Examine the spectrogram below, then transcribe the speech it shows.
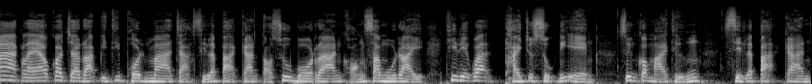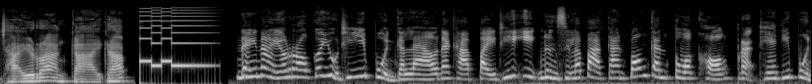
มากแล้วก็จะรับอิทธิพลมาจากศิลปะการต่อสู้โบราณของซามูไรที่เรียกว่าไทจุสุนี่เอง ซึ่งก็หมายถึงศิลปะการใช้ร่างกายครับ ไหนๆเราก็อยู่ที่ญี่ปุ่นกันแล้วนะคะ ไปที่อีกหนึ่งศิลปะการป้องกันตัวของประเทศญี่ปุ่น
